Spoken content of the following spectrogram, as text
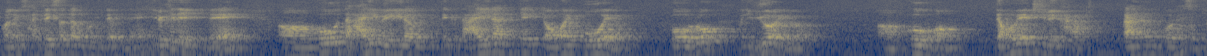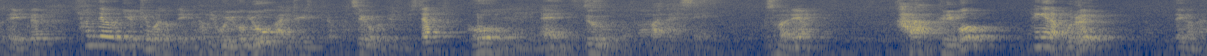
번역이 잘돼 있었다고 보기 때문에 이렇게 돼 있는데, 어, go thy way라고 했는데 그 thy라는 게 영어의 고어예요. 고로, 유어예요. 어, 고, 어, 너의 길을 가라. 라는 걸 해석도 돼 있고요. 현대어는 이렇게 번역돼 있고, 한번 이거, 이거, 이거 말이 되게 좋더라고요. 같이 읽어볼게요. 좀 시작. Go and do what I say. 무슨 말이에요? 가라. 그리고 행해라. 뭐를? 내가 말해.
